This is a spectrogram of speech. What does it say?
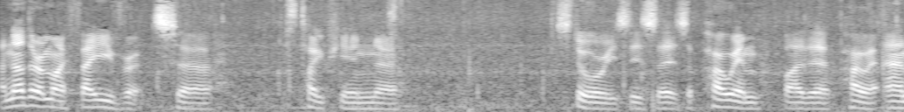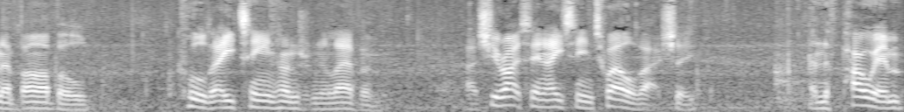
another of my favourite uh, dystopian uh, stories is there's a poem by the poet Anna Barbauld called 1811. Uh, she writes it in 1812 actually, and the poem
